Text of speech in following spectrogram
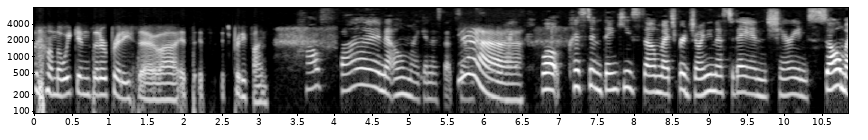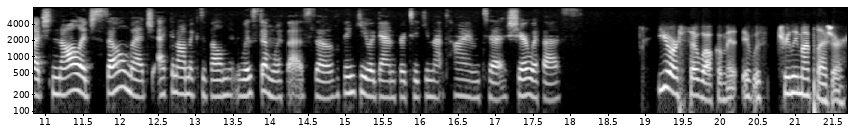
on the weekends that are pretty. So uh, it's it's it's pretty fun. How fun! Oh my goodness, that's yeah. Well, Kristin, thank you so much for joining us today and sharing so much knowledge, so much economic development wisdom with us. So thank you again for taking that time to share with us. You are so welcome. It, it was truly my pleasure.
